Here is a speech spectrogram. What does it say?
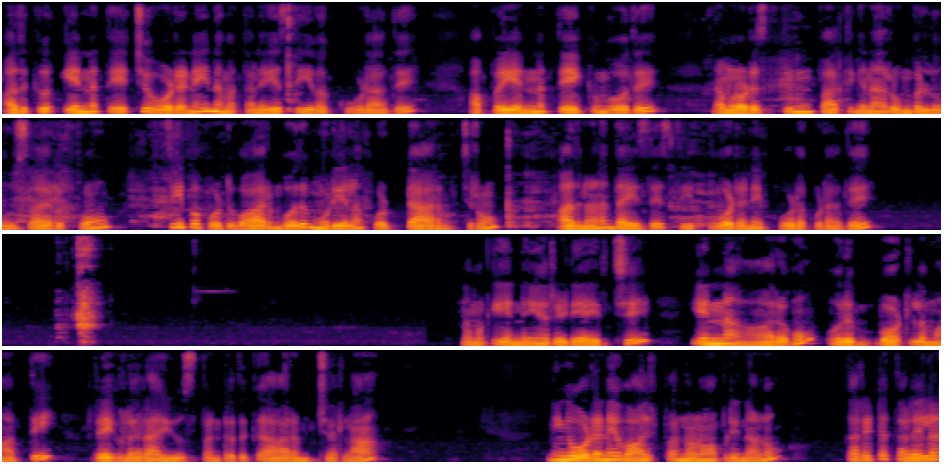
அதுக்கு எண்ணெய் தேய்ச்ச உடனே நம்ம தலையை சீவக்கூடாது. அப்போ எண்ணெய் தேய்க்கும் போது நம்மளோட ஸ்கின் பார்த்திங்கன்னா ரொம்ப லூஸாக இருக்கும். சீப்பை போட்டு வாரும்போது முடியெல்லாம் கொட்ட ஆரம்பிச்சிரும். அதனால தயவுசெய்து சீப்பு உடனே போடக்கூடாது. நமக்கு எண்ணெயும் ரெடி ஆயிடுச்சு எண்ணெய் ஆறவும் ஒரு பாட்டிலை மாற்றி ரெகுலராக யூஸ் பண்ணுறதுக்கு ஆரம்பிச்சிடலாம். நீங்கள் உடனே வாஷ் பண்ணணும் அப்படின்னாலும் கரெக்டாக தலையில்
